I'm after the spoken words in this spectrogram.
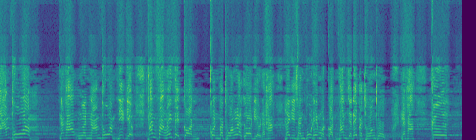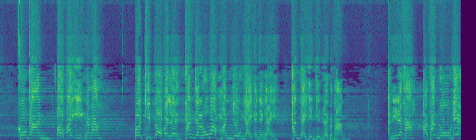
น้ำท่วมนะคะ เงินน้ำท่วมนี่เดี๋ยว ท่านฟังให้เสร็จก่อนคนประท้วงรอเดี๋ยวนะคะ ให้ดิฉันพูดให้หมดก่อนท่านจะได้ประท้วงถูกนะคะ คือโครงการต่อไปอีกนะคะ เปิดคลิปต่อไปเลย ท่านจะรู้ว่ามันโยงใยกันยังไง ท่านใจเย็นๆหน่อยประธาน อันนี้นะคะอะท่านดูเนี่ย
